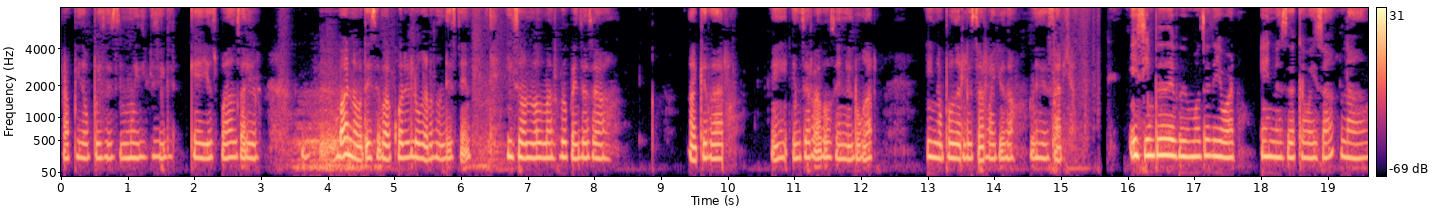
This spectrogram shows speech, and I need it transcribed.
rápido, pues es muy difícil que ellos puedan salir, bueno, de evacuar el lugar donde estén y son los más propensos a, a quedar eh, encerrados en el lugar y no poderles dar la ayuda necesaria. Y siempre debemos de llevar en nuestra cabeza la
